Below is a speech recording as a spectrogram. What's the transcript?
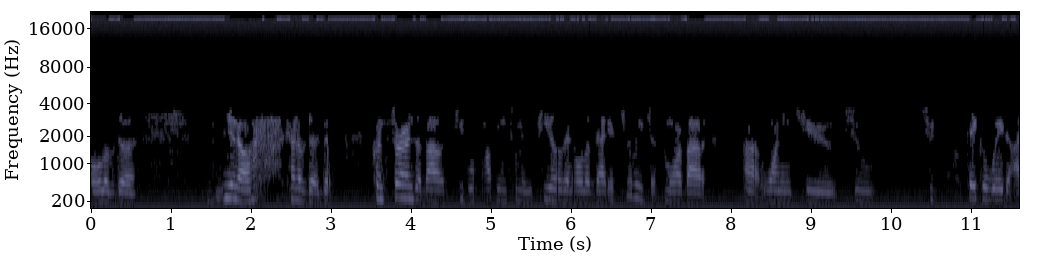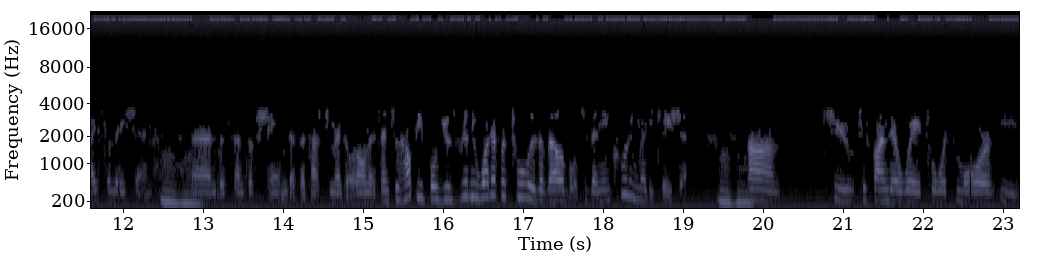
all of the you know kind of the, the concerns about people popping too many pills and all of that it's really just more about uh, wanting to to to take away the isolation mm-hmm. and the sense of shame that's attached to mental illness and to help people use really whatever tool is available to them including medication mm-hmm. um, to to find their way towards more ease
